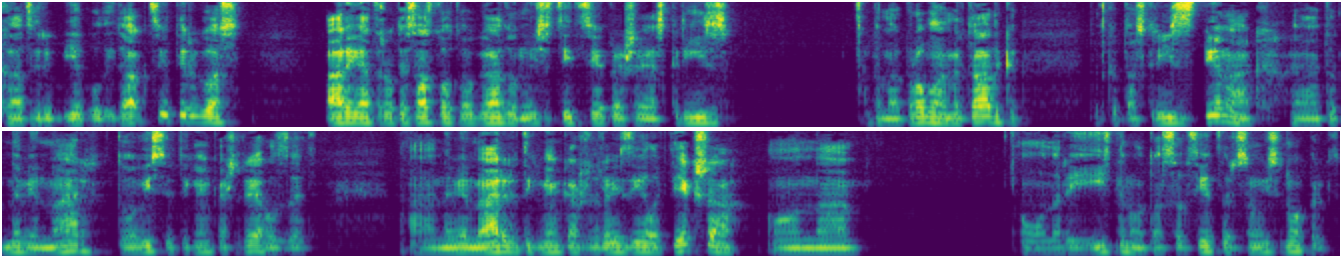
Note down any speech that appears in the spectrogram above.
Kāds grib ieguldīt akciju tirgos, arī atceroties 8. gadu un visas citas iepriekšējās krīzes. Tomēr problēma ir tāda, ka tad, kad tās krīzes pienāk, tad nevienmēr to visu ir tik vienkārši realizēt. Nevienmēr ir tik vienkārši uzreiz ielikt iekšā un, un arī īstenot tās savas ietveres un visu nopirkt.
